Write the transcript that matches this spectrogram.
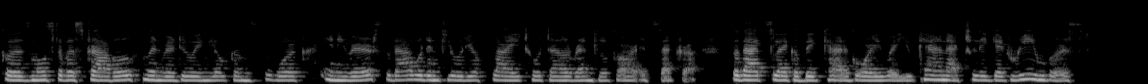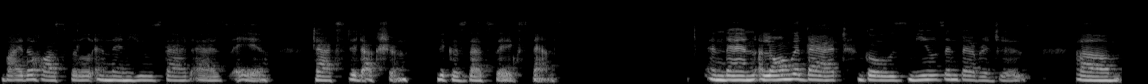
because most of us travel when we're doing locums work anywhere. So that would include your flight, hotel, rental car, etc. So that's like a big category where you can actually get reimbursed by the hospital and then use that as a tax deduction because that's the expense. And then along with that goes meals and beverages. Um,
